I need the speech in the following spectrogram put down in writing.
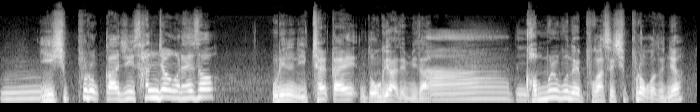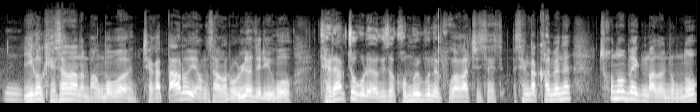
음. 이 10%까지 산정을 해서 우리는 입찰가에 녹여야 됩니다. 아, 네. 건물분의 부가세 10%거든요. 네. 이거 계산하는 방법은 제가 따로 영상을 올려드리고 대략적으로 여기서 건물분의 부가가치 세- 생각하면 은 1,500만 원 정도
